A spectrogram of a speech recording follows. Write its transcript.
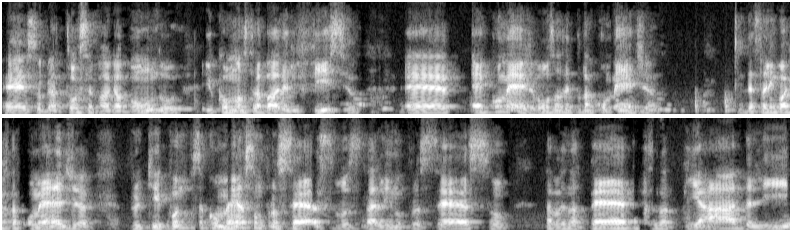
é, sobre ator ser vagabundo e como nosso trabalho é difícil, é, é comédia. Vou usar o exemplo da comédia, dessa linguagem da comédia, porque quando você começa um processo, você está ali no processo, tá fazendo a pé, tá fazendo a piada ali.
